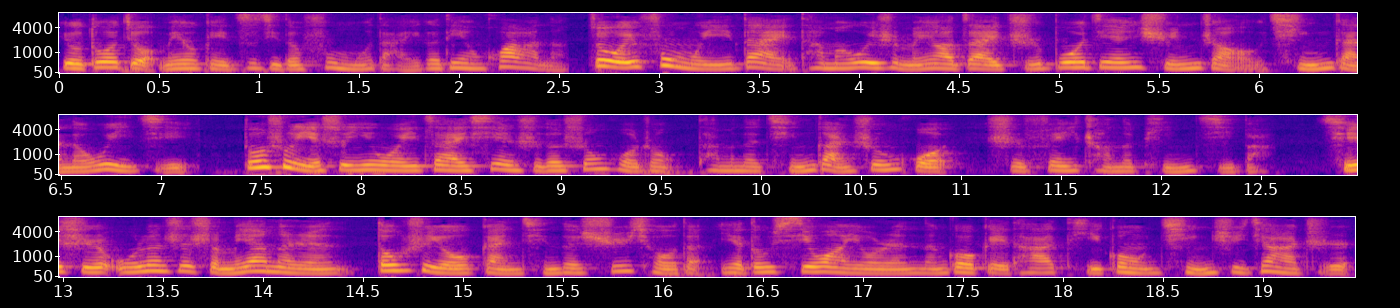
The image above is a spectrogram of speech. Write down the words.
有多久没有给自己的父母打一个电话呢？作为父母一代，他们为什么要在直播间寻找情感的慰藉？多数也是因为在现实的生活中，他们的情感生活是非常的贫瘠吧。其实，无论是什么样的人，都是有感情的需求的，也都希望有人能够给他提供情绪价值。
